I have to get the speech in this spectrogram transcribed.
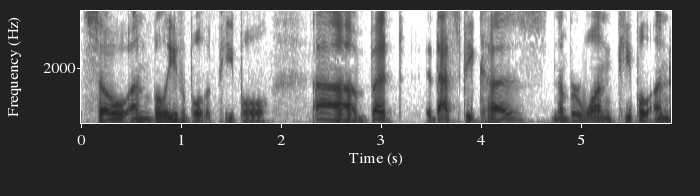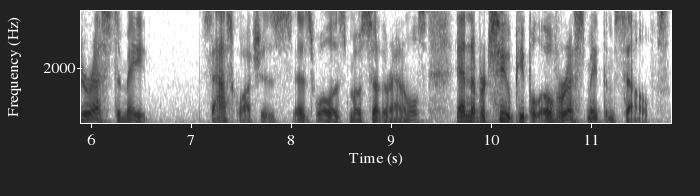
so unbelievable to people, um, but that's because number one, people underestimate Sasquatches as well as most other animals. And number two, people overestimate themselves.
